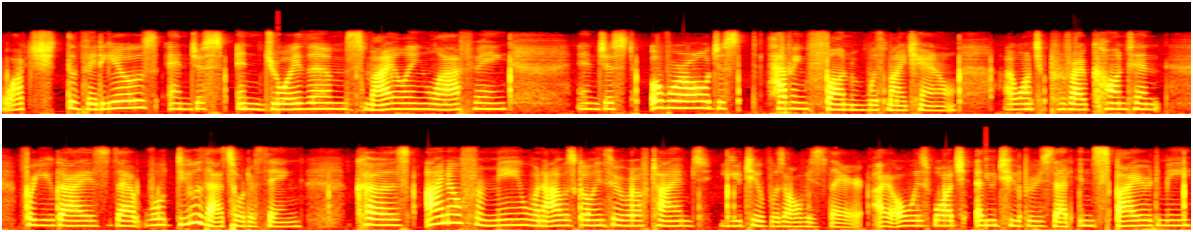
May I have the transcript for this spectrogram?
watch the videos and just enjoy them, smiling, laughing, and just overall just having fun with my channel. I want to provide content for you guys that will do that sort of thing. Because I know for me, when I was going through rough times, YouTube was always there. I always watched YouTubers that inspired me,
